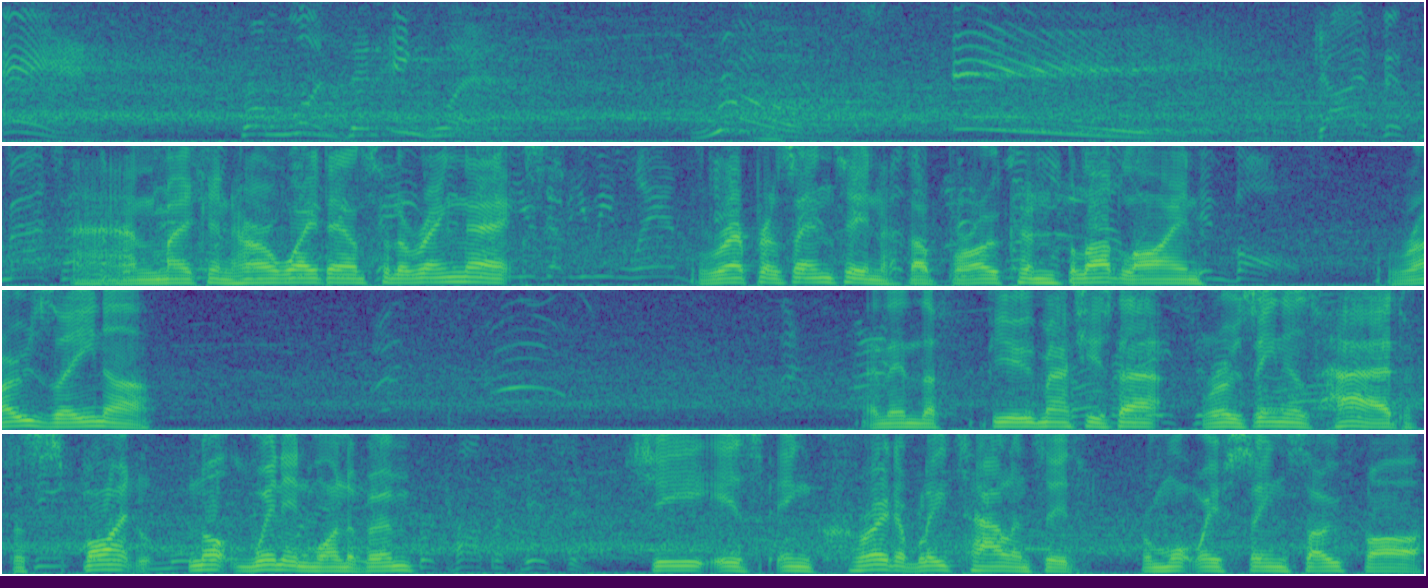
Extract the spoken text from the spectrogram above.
And from London, England, Rose E. Guys, this match has the And potential making her way down to the ring next, representing the Broken Bloodline. Rosina. And in the few matches that Rosina's had, despite not winning one of them, she is incredibly talented from what we've seen so far.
